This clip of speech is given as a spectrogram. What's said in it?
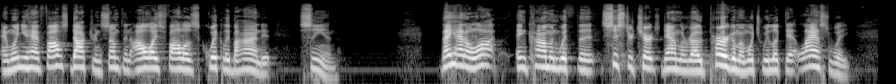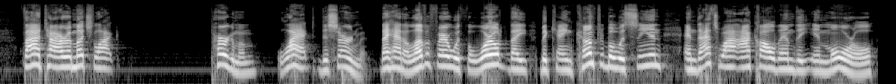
and when you have false doctrine, something always follows quickly behind it sin. They had a lot in common with the sister church down the road, Pergamum, which we looked at last week. Thyatira, much like Pergamum, lacked discernment. They had a love affair with the world. They became comfortable with sin. And that's why I call them the immoral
